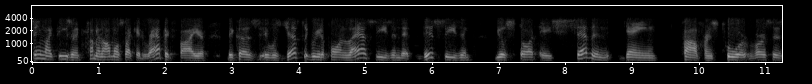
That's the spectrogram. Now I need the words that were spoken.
seemed like these are coming almost like at rapid fire because it was just agreed upon last season that this season you'll start a seven game conference tour versus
